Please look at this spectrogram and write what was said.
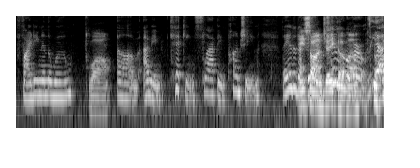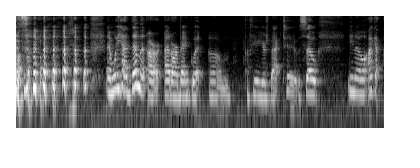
fighting in the womb Wow. Um, I mean, kicking, slapping, punching. They ended up Esau being and Jacob, two little huh? girls. Yes. and we had them at our at our banquet um, a few years back too. So, you know, I got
